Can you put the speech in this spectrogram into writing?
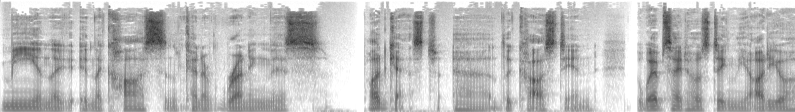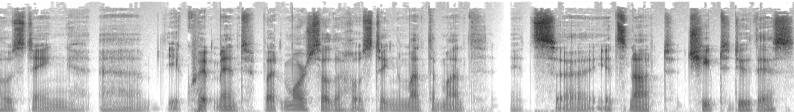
me in the in the costs and kind of running this podcast, uh, the cost in the website hosting, the audio hosting, uh, the equipment, but more so the hosting, the month to month. It's uh, it's not cheap to do this.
